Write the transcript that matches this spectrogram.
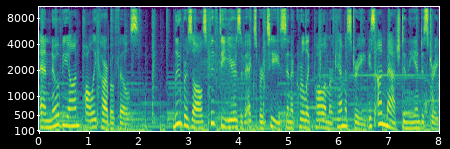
and Noveon Polycarbophils. Lubrizol's 50 years of expertise in acrylic polymer chemistry is unmatched in the industry.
